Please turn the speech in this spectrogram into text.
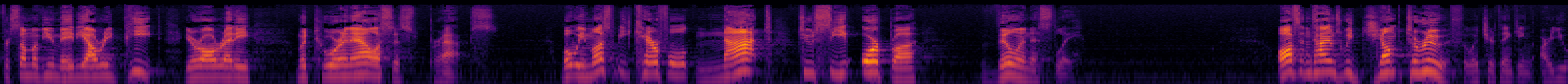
For some of you, maybe I'll repeat your already mature analysis, perhaps. But we must be careful not to see Orpah villainously. Oftentimes we jump to Ruth, which you're thinking, are you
